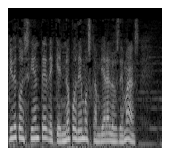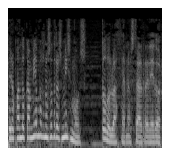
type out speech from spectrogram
vive consciente de que no podemos cambiar a los demás, pero cuando cambiamos nosotros mismos, todo lo hace a nuestro alrededor.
